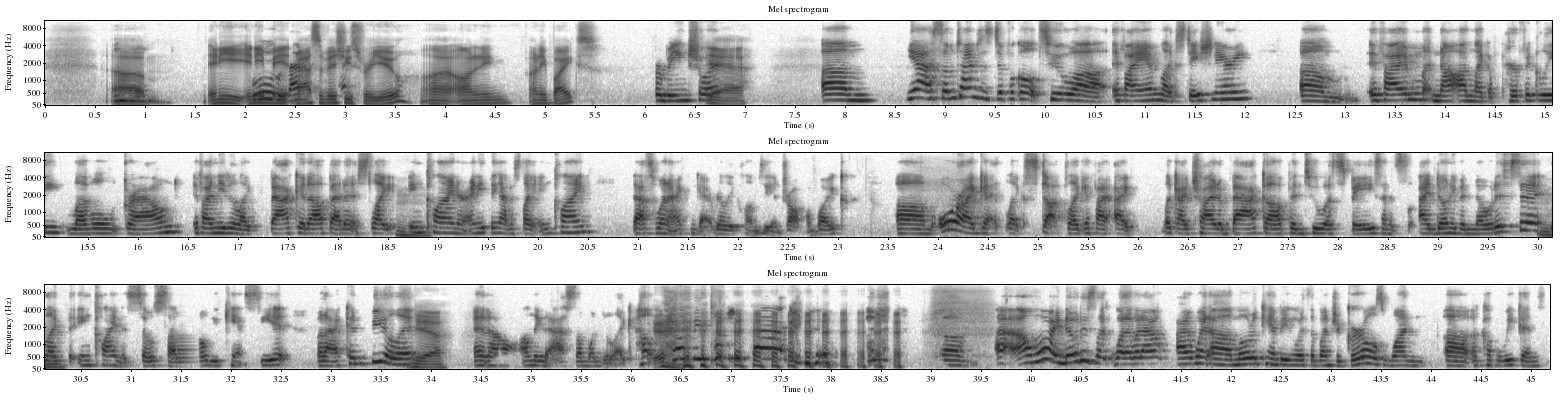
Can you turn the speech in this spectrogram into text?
Mhm. Um, any any Ooh, ma- massive issues for you uh, on any on any bikes? For being short. Yeah. Um, yeah, sometimes it's difficult to uh, if I am like stationary. Um, if I'm not on like a perfectly level ground, if I need to like back it up at a slight Mhm. incline or anything at a slight incline, that's when I can get really clumsy and drop my bike. Um, or I get like stuck. Like if I, I like I try to back up into a space and it's I don't even notice it. Mhm. Like the incline is so subtle you can't see it, but I can feel it Yeah. And I'll, I'll need to ask someone to like help, help me push it back. um, I, although I noticed like when I went out, I went uh, moto camping with a bunch of girls one uh, a couple weekends,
